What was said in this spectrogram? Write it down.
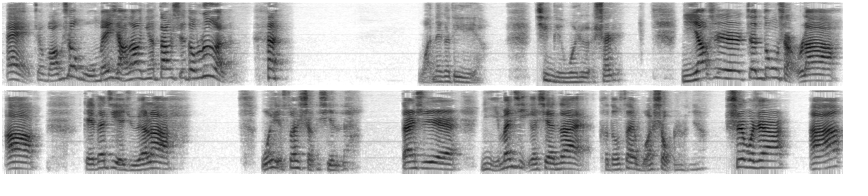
哎，这王胜普没想到，你看当时都乐了，我那个弟弟呀，净给我惹事儿。你要是真动手了啊，给他解决了，我也算省心了。但是你们几个现在可都在我手上呢，是不是啊？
